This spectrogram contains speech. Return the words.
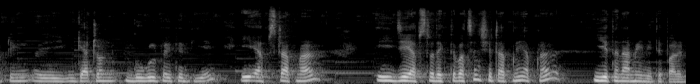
আপনি ওই গ্যাটন গুগল প্লেতে দিয়ে এই অ্যাপসটা আপনার এই যে অ্যাপসটা দেখতে পাচ্ছেন, সেটা আপনি আপনার ইয়েতে নামিয়ে নিতে পারেন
